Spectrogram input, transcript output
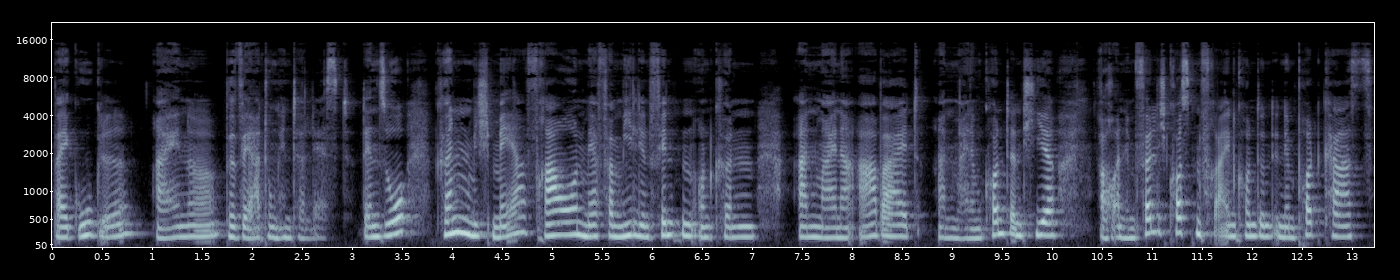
bei Google eine Bewertung hinterlässt. Denn so können mich mehr Frauen, mehr Familien finden und können an meiner Arbeit, an meinem Content hier, auch an dem völlig kostenfreien Content in den Podcasts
